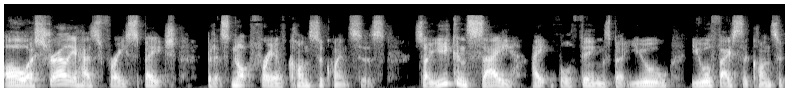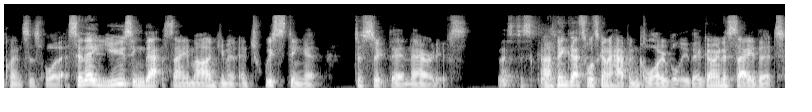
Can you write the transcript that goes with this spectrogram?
oh australia has free speech but it's not free of consequences so you can say hateful things but you'll you will face the consequences for that so they're using that same argument and twisting it to suit their narratives. That's disgusting. I think that's what's going to happen globally. They're going to say that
